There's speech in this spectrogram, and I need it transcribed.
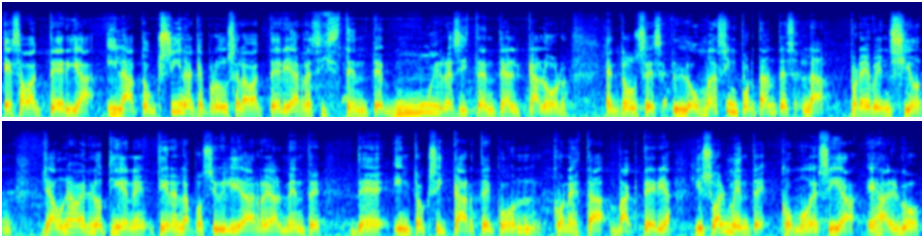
esa bacteria y la toxina que produce la bacteria es resistente, muy resistente al calor. Entonces, lo más importante es la prevención. Ya una vez lo tiene, tienes la posibilidad realmente de intoxicarte con, con esta bacteria. Y usualmente, como decía, es algo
